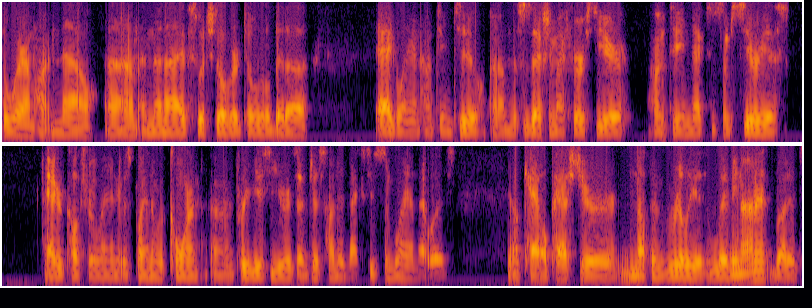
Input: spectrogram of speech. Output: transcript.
to where I'm hunting now. Um, and then I've switched over to a little bit of ag land hunting too. Um, this was actually my first year hunting next to some serious agricultural land. It was planted with corn. Um, previous years, I've just hunted next to some land that was, you know, cattle pasture. Nothing really is living on it, but it's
